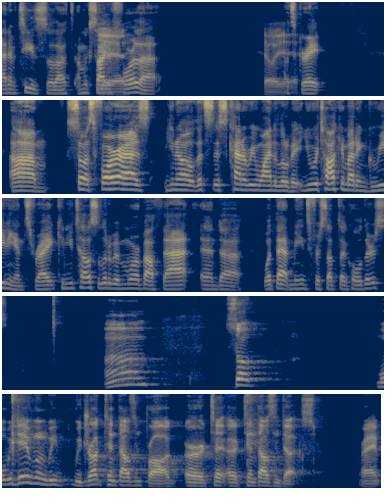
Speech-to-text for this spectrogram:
NFTs. So that's I'm excited yeah. for that. Hell yeah, that's great. Um, so as far as you know, let's just kind of rewind a little bit. You were talking about ingredients, right? Can you tell us a little bit more about that and uh, what that means for SupDuck holders? Um, so what we did when we we dropped ten thousand frog or, t- or ten thousand ducks, right?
